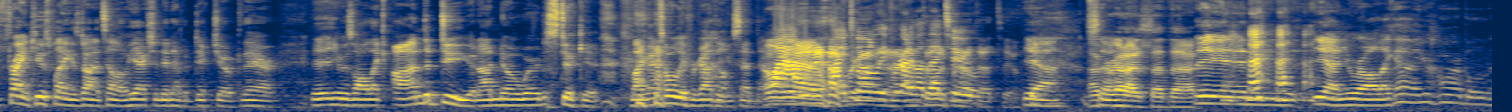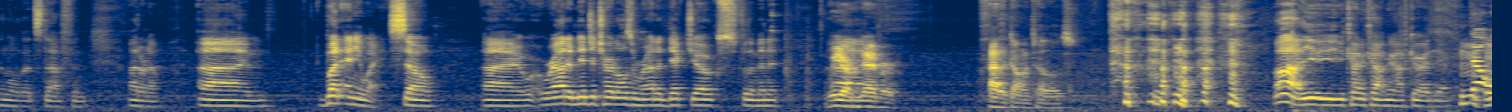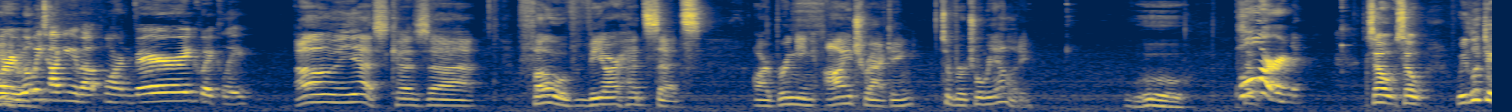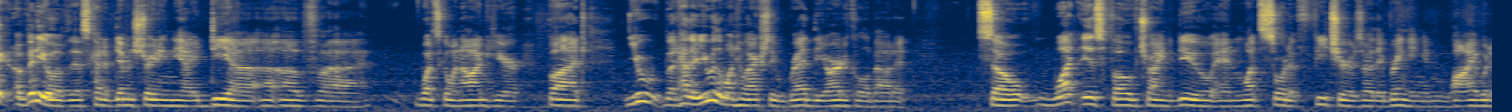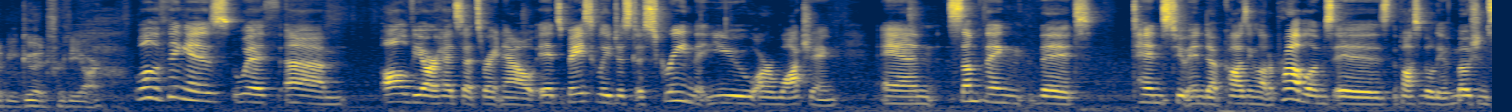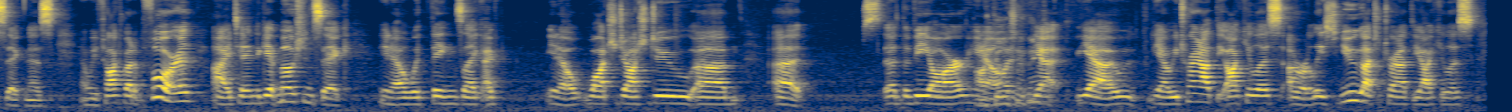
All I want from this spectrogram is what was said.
Frank, he was playing as Donatello. He actually did have a dick joke there. He was all like, "I'm the D, and I know where to stick it." Like I totally forgot that you said that. Oh, Wow, yeah, I, totally forgot about that too. Forgot that too. Yeah, I so- forgot I said that. and, and- yeah, and you were all like, "Oh, you're horrible," and all that stuff, and I don't know. Um, but anyway, so uh, we're out of Ninja Turtles and we're out of dick jokes for the minute. We are Uh, never out of Donatello's. Ah, you, you kind of caught me off guard there. Don't worry, we'll be talking about porn very quickly. Oh yes, because uh, Fove VR headsets are bringing eye tracking to virtual reality. Ooh. Porn. So, so we looked at a video of this, kind of demonstrating the idea uh, of uh, what's going on here. But you, but Heather, you were the one who actually read the article about it. So, what is Fove trying to do, and what sort of features are they bringing, and why would it be good for VR? Well, the thing is with um, all VR headsets right now, it's basically just a screen that you are watching, and something that tends to end up causing a lot of problems is the possibility of motion sickness. And we've talked about it before. I tend to get motion sick, you know, with things like I've, you know, watched Josh do um, uh, uh, the VR. You Oculus, know, I and- think? yeah, yeah, yeah. We tried out the Oculus, or at least you got to try out the Oculus,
